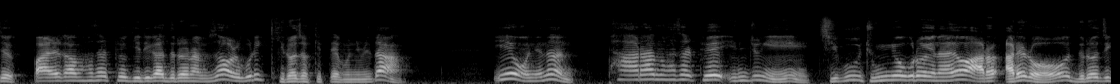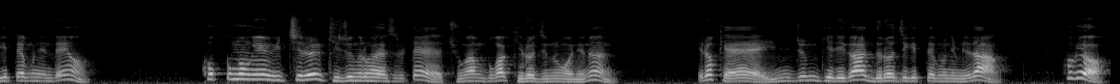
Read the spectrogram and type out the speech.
즉 빨간 화살표 길이가 늘어나면서 얼굴이 길어졌기 때문입니다. 이의 원인은 파란 화살표의 인중이 지구 중력으로 인하여 아래로 늘어지기 때문인데요. 콧구멍의 위치를 기준으로 하였을 때 중안부가 길어지는 원인은 이렇게 인중 길이가 늘어지기 때문입니다. 혹여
